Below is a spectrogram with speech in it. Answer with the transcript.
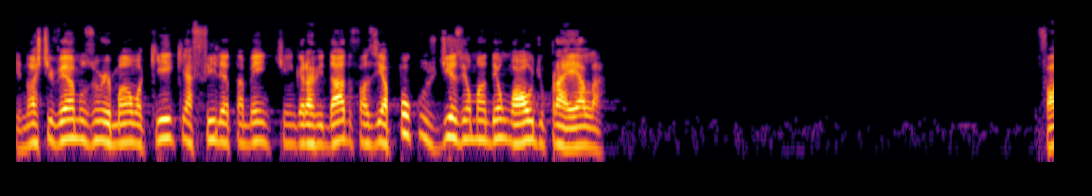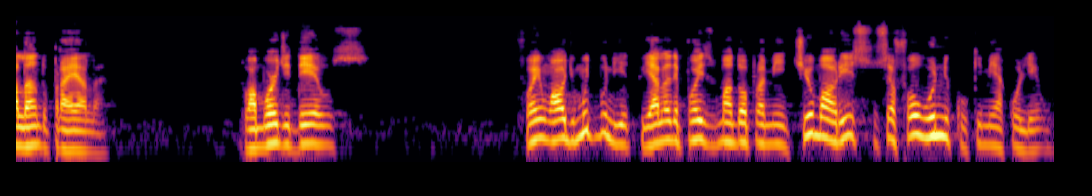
E nós tivemos um irmão aqui que a filha também tinha engravidado, fazia poucos dias eu mandei um áudio para ela. falando para ela do amor de Deus. Foi um áudio muito bonito. E ela depois mandou para mim: Tio Maurício, você foi o único que me acolheu.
